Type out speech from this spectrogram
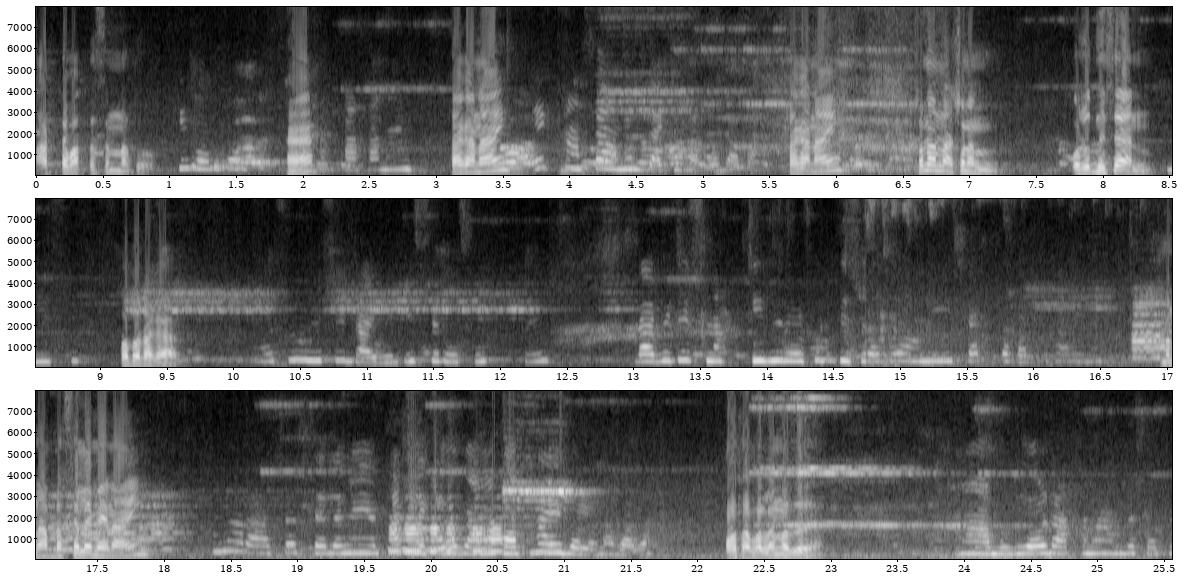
হাঁটতে পারতেছেন না তো? হ্যাঁ? টাকা নাই। টাকা নাই? শোনেন না শোনেন। ওষুধ নিছেন? কত টাকা? ডায়াবেটিসের ওষুধ ডায়াবেটিস না টিভির ওষুধ দিছে বাবু আমি সব তো করতে পারি না। মানে আপনার ছেলে মেয়ে নাই? আমার আছে ছেলে মেয়ে থাকলে কি হবে? আমার কথাই বলে না বাবা। কথা বলে না যায় মা বুঝিয়েও ডাকে না আমাদের সাথে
